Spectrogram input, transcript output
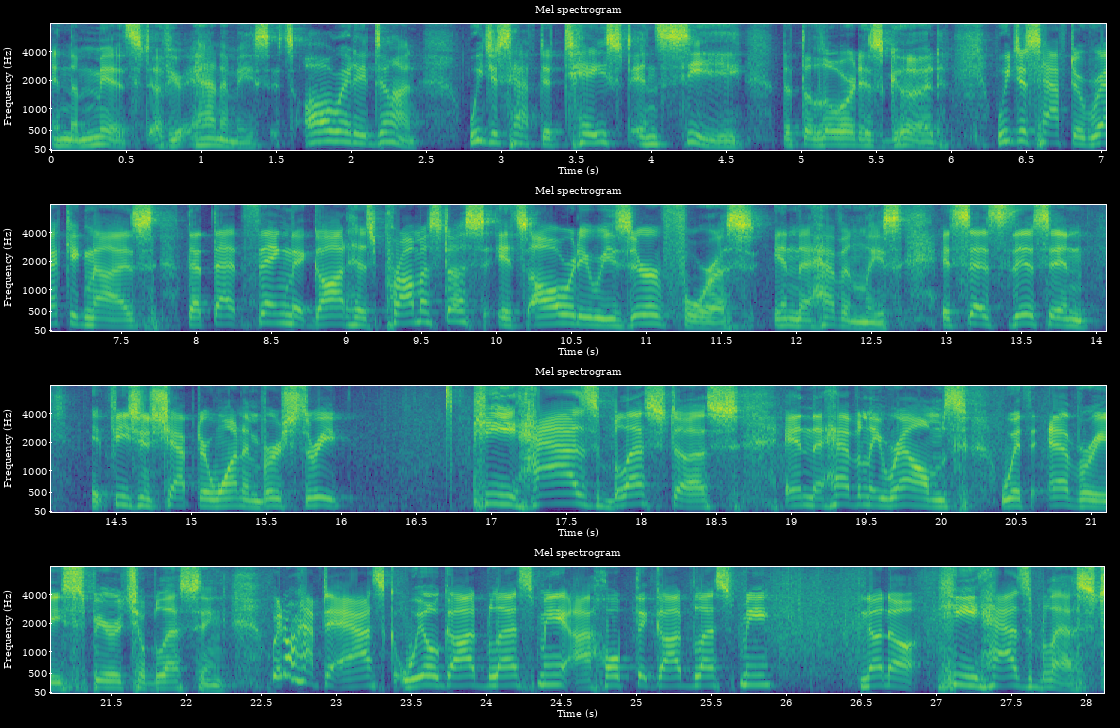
in the midst of your enemies. It's already done. We just have to taste and see that the Lord is good. We just have to recognize that that thing that God has promised us, it's already reserved for us in the heavenlies. It says this in Ephesians chapter 1 and verse 3 he has blessed us in the heavenly realms with every spiritual blessing. We don't have to ask, Will God bless me? I hope that God bless me. No, no, he has blessed.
